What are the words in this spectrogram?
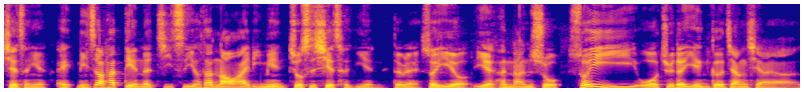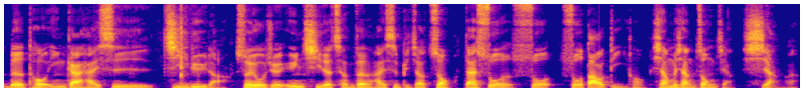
谢承彦，哎，你知道他点了几次以后，他脑海里面就是谢承彦，对不对？对所以有也很难说。所以我觉得严格讲起来啊，乐透应该还是几率啦。所以我觉得运气的成分还是比较重。但说说说到底哈，想不想中奖？想啊。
